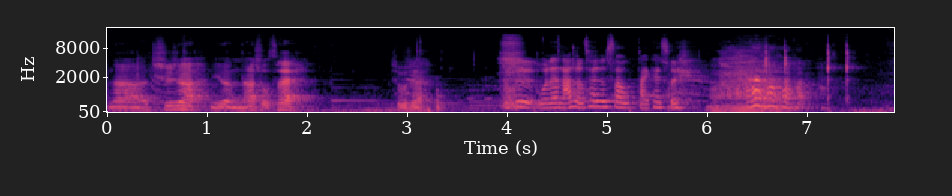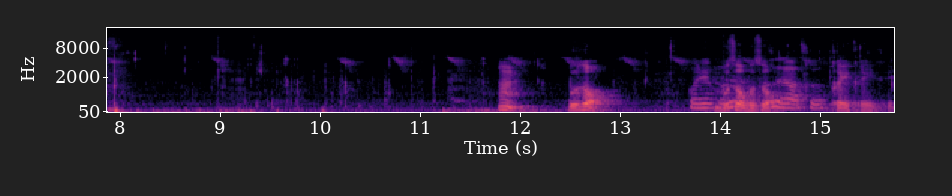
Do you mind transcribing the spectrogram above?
那吃下你的拿手菜，是不是？不是我的拿手菜是烧白开水。嗯，不错，我觉得不错不错，很好吃。可以可以可以。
